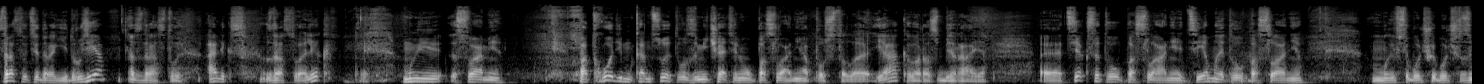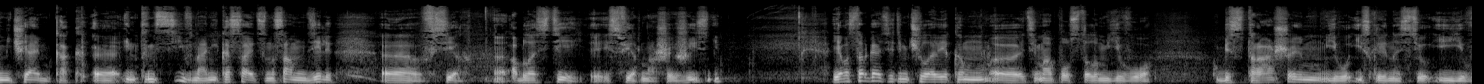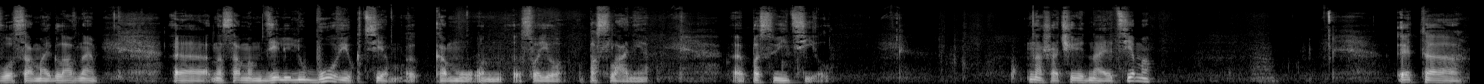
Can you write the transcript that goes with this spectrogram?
Здравствуйте, дорогие друзья. Здравствуй, Алекс. Здравствуй, Олег. Мы с вами подходим к концу этого замечательного послания апостола Иакова, разбирая э, текст этого послания, темы этого послания. Мы все больше и больше замечаем, как э, интенсивно они касаются на самом деле э, всех областей и сфер нашей жизни. Я восторгаюсь этим человеком, этим апостолом его бесстрашием, его искренностью и его, самое главное, э, на самом деле любовью к тем, кому он свое послание э, посвятил. Наша очередная тема – это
